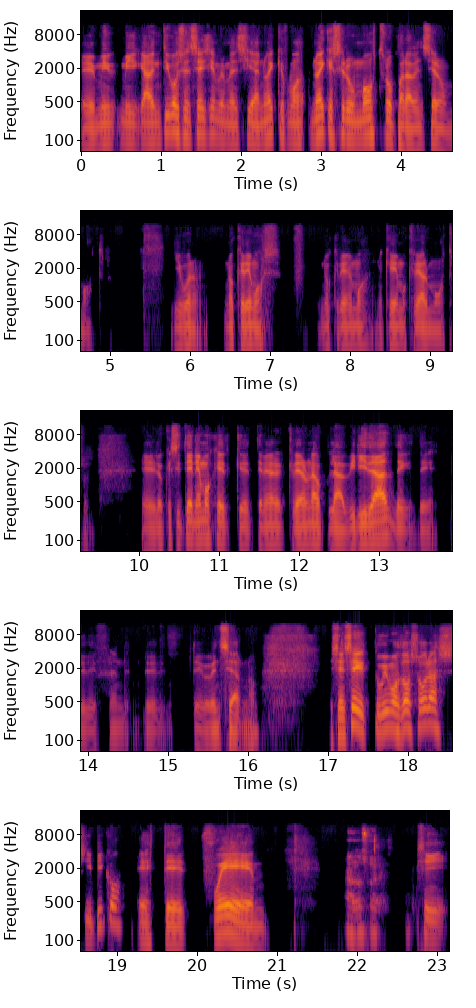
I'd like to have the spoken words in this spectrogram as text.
mi, mi, antiguo sensei siempre me decía, no hay, que, no hay que ser un monstruo para vencer a un monstruo. Y bueno, no queremos, no queremos, no queremos crear monstruos. Eh, lo que sí tenemos que, tener, crear una, la habilidad de, de, de, vencer, ¿no? Sensei, tuvimos dos horas y pico. Este, fue. Ah, dos horas. Sí,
